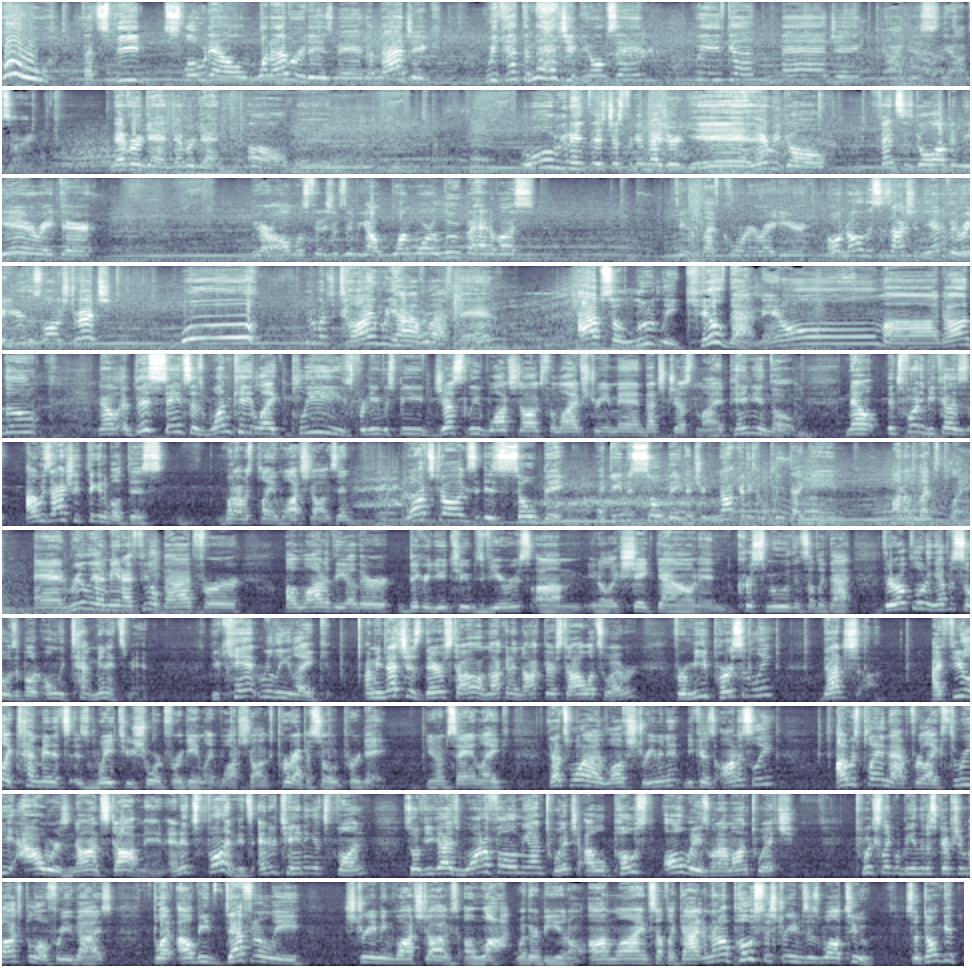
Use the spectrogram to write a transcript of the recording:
Woo! That speed, slowdown, whatever it is, man. The magic. We got the magic, you know what I'm saying? We've got the magic. I'm just, yeah, I'm sorry. Never again, never again. Oh, man. Oh, we're gonna hit this just for good measure. Yeah, there we go. Fences go up in the air right there. We are almost finished. Looks like we got one more loop ahead of us. Take the left corner right here. Oh no, this is actually the end of it right here, this long stretch. Woo! Look how much time we have left, man. Absolutely killed that, man. Oh my god, dude. Now, Abyss Saint says 1k like, please, for Need for Speed. Just leave Watch Dogs for live stream, man. That's just my opinion, though. Now, it's funny because I was actually thinking about this when I was playing Watch Dogs, and Watch Dogs is so big. That game is so big that you're not going to complete that game on a Let's Play. And really, I mean, I feel bad for a lot of the other bigger YouTube's viewers, um, you know, like Shakedown and Chris Smooth and stuff like that. They're uploading episodes about only 10 minutes, man. You can't really, like, I mean, that's just their style. I'm not going to knock their style whatsoever. For me personally, that's, I feel like 10 minutes is way too short for a game like Watch Dogs per episode per day. You know what I'm saying? Like, that's why I love streaming it because honestly, I was playing that for like three hours non-stop, man. And it's fun. It's entertaining. It's fun. So if you guys want to follow me on Twitch, I will post always when I'm on Twitch. Twitch link will be in the description box below for you guys. But I'll be definitely streaming Watch Dogs a lot, whether it be you know online stuff like that, and then I'll post the streams as well too. So don't get,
